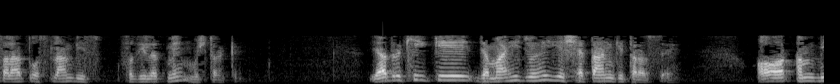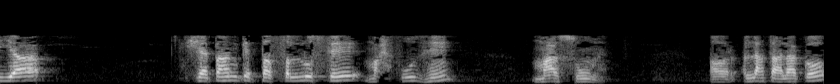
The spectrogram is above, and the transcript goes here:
سلاط اسلام بھی اس فضیلت میں مشترک ہے یاد رکھیے کہ جماہی جو ہے، یہ شیطان کی طرف سے ہے۔ اور انبیاء شیطان کے تسلط سے محفوظ ہیں، معصوم ہیں۔ اور اللہ تعالی کو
